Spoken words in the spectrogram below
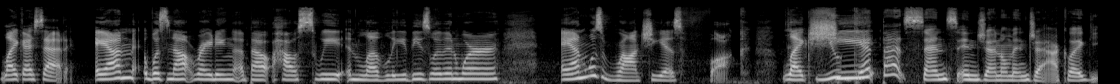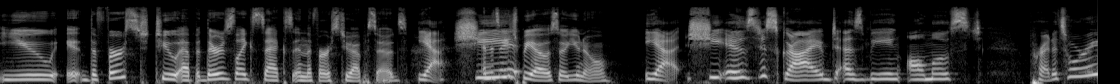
like I said, Anne was not writing about how sweet and lovely these women were. Anne was raunchy as fuck. Like You she get that sense in Gentleman Jack. Like you, it, the first two ep, there's like sex in the first two episodes, yeah, she and it's HBO, so you know. Yeah, she is described as being almost predatory,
